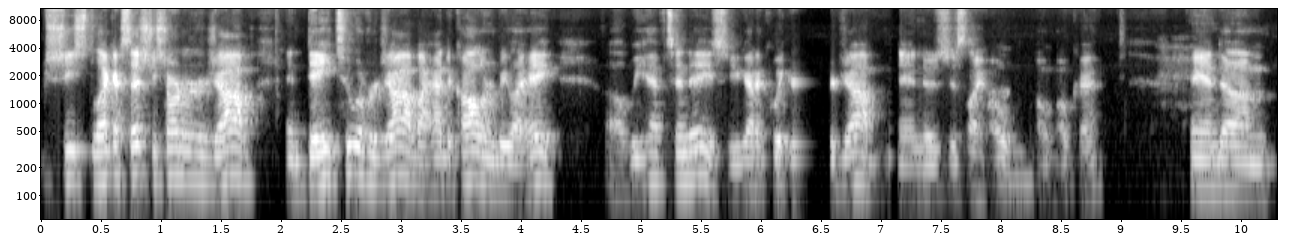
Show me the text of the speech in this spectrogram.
she's, like I said, she started her job, and day two of her job, I had to call her and be like, "Hey, uh, we have ten days. So you got to quit your, your job." And it was just like, "Oh, oh okay." And um,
